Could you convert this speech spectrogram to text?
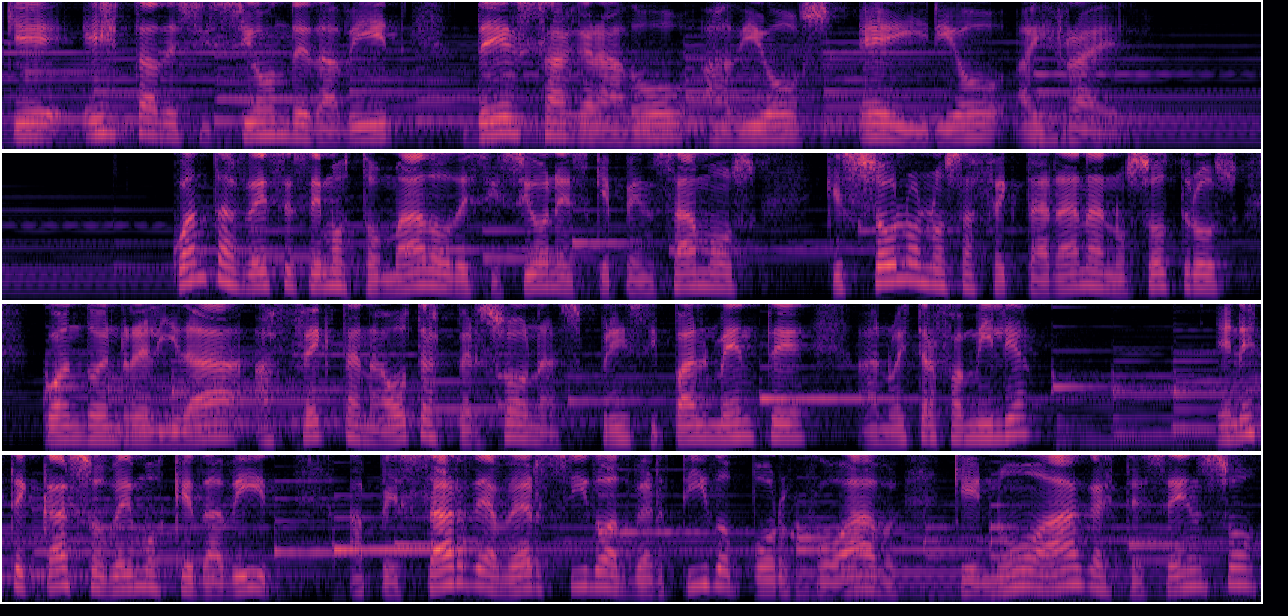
que esta decisión de David desagradó a Dios e hirió a Israel. ¿Cuántas veces hemos tomado decisiones que pensamos que solo nos afectarán a nosotros cuando en realidad afectan a otras personas, principalmente a nuestra familia? En este caso vemos que David, a pesar de haber sido advertido por Joab que no haga este censo,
